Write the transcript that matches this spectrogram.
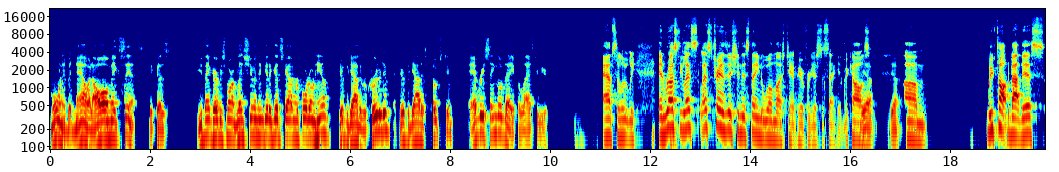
morning, but now it all makes sense because you think Kirby Smart, Glenn Schumann didn't get a good scouting report on him? Here's the guy that recruited him, and here's the guy that's coached him every single day for the last two years. Absolutely. And Rusty, let's let's transition this thing to Will Muschamp here for just a second because yeah, yeah. Um, we've talked about this.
